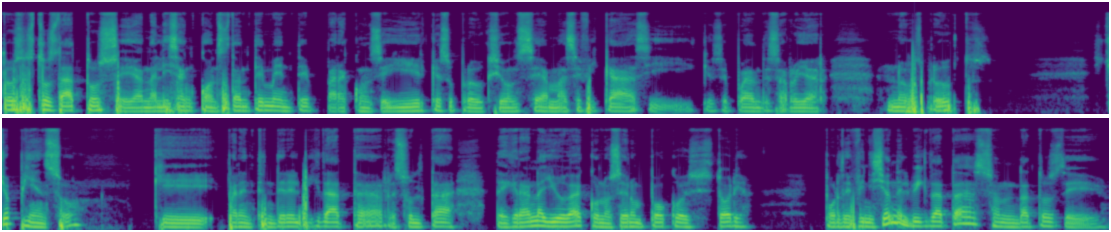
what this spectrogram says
Todos estos datos se analizan constantemente para conseguir que su producción sea más eficaz y que se puedan desarrollar nuevos productos. Yo pienso que para entender el Big Data resulta de gran ayuda conocer un poco de su historia. Por definición, el Big Data son datos de,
